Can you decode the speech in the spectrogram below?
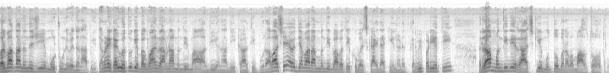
પરમાત્માનંદજીએ મોટું નિવેદન આપ્યું. તેમણે કહ્યું હતું કે ભગવાન રામના મંદિરમાં આદિ અનાદિ કાળથી પુરાવા છે. અયોધ્યામાં રામ મંદિર બાબતે ખૂબ જ કાયદાકીય લડત કરવી પડી હતી. રામ મંદિરને રાજકીય મુદ્દો બનાવવામાં આવતો હતો.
